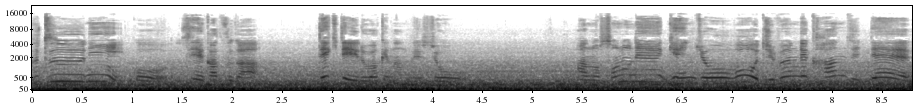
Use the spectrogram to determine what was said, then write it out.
普通にこう生活ができているわけなんですよ。あのそのね現状を自分で感じて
